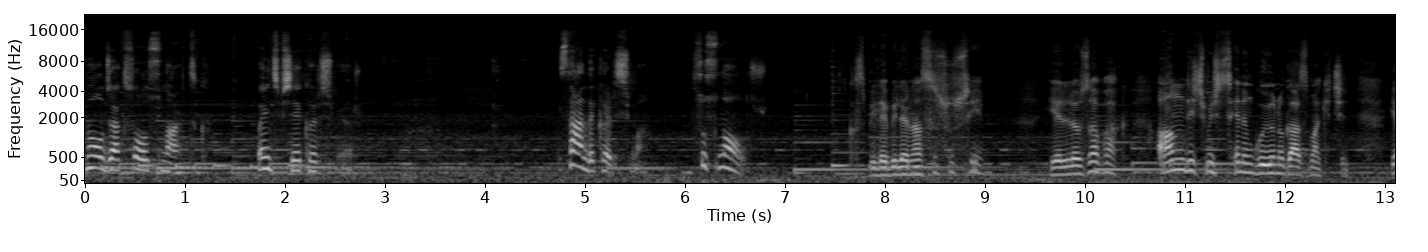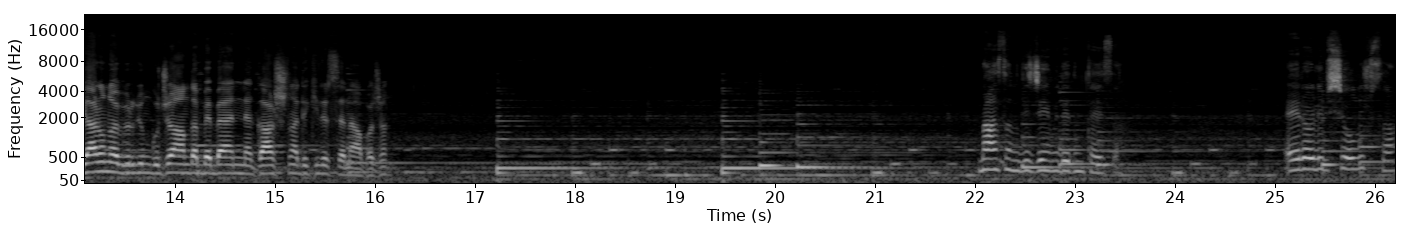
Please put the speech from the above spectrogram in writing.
Ne olacaksa olsun artık. Ben hiçbir şeye karışmıyorum. Sen de karışma. Sus ne olur. Kız bile bile nasıl susayım? Yelloza bak. And içmiş senin kuyunu gazmak için. Yarın öbür gün kucağında bebeğinle karşına dikilirse ne yapacaksın? Ben sana diyeceğimi dedim teyze. Eğer öyle bir şey olursa,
